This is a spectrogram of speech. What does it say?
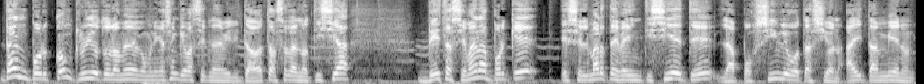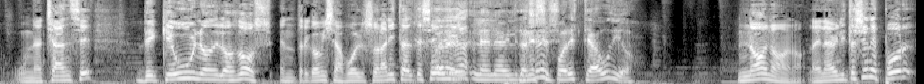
dan por concluido todos los medios de comunicación que va a ser inhabilitado. Esta va a ser la noticia de esta semana porque es el martes 27 la posible votación. Hay también un- una chance de que uno de los dos, entre comillas, bolsonaristas del TC Ahora, diga, ¿La inhabilitación es "Neces- por este audio? No, no, no. La inhabilitación es por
